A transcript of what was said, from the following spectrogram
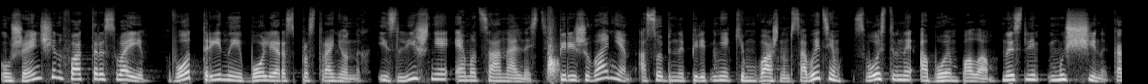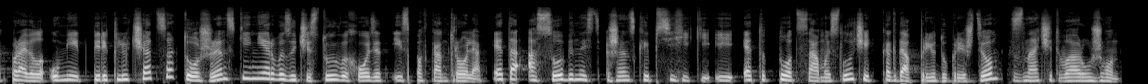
У женщин факторы свои. Вот три наиболее распространенных. Излишняя эмоциональность. Переживания, особенно перед неким важным событием, свойственны обоим полам. Но если мужчины, как правило, умеют переключаться, то женские нервы зачастую выходят из-под контроля. Это особенность женской психики, и это тот самый случай, когда предупрежден, значит вооружен.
